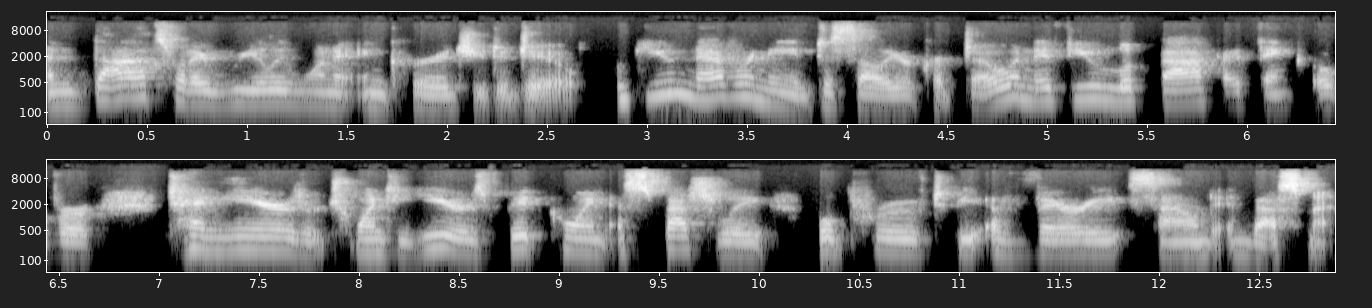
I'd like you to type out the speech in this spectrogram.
And that's what I really want to encourage you to do. You never need to sell your crypto. And if you look back, I think over 10 years or 20 years, Bitcoin especially will prove to be a very sound investment.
